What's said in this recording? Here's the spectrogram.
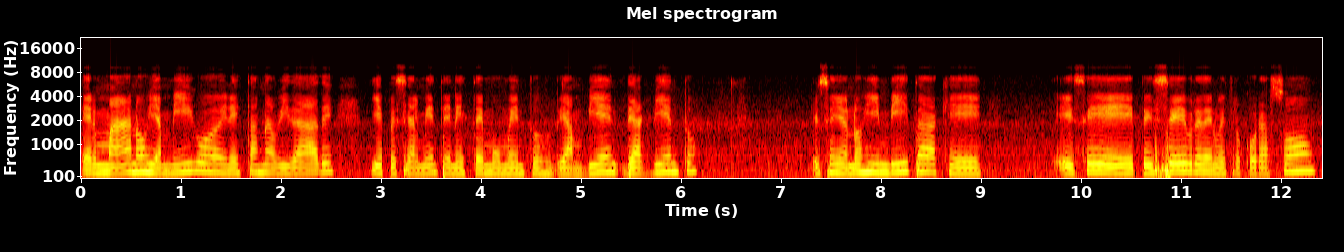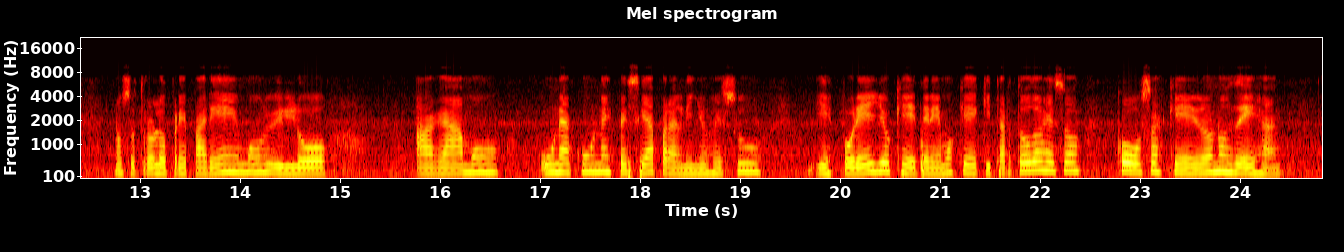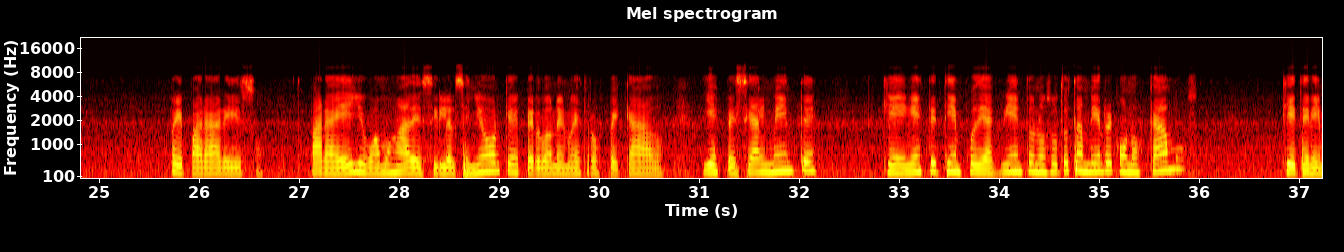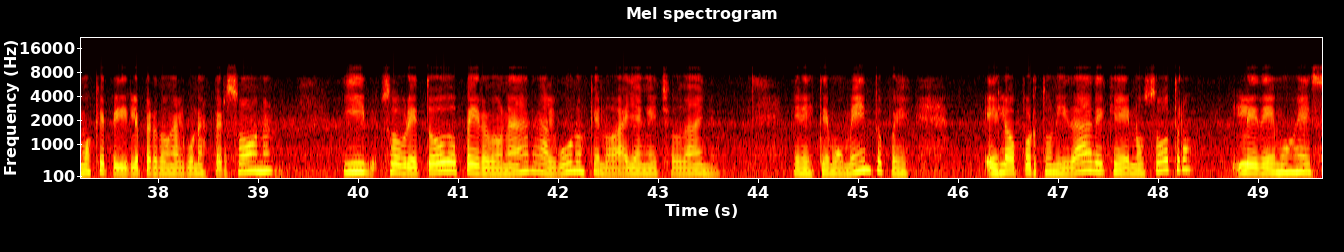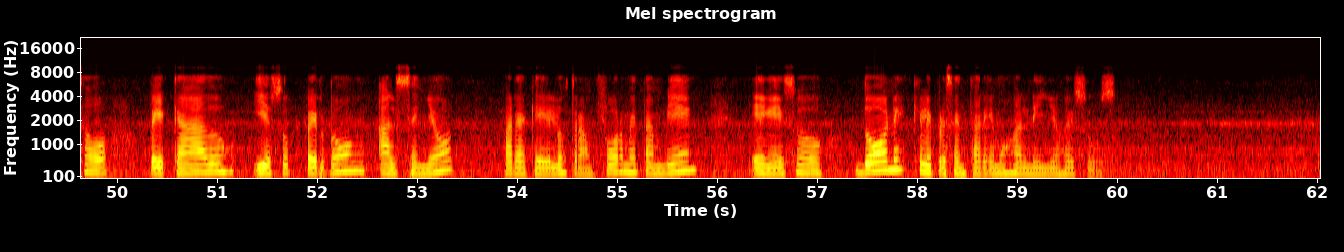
hermanos y amigos en estas navidades y especialmente en este momento de, adviento. El Señor nos invita a que ese pesebre de nuestro corazón nosotros lo preparemos y lo hagamos una cuna especial para el niño Jesús. Y es por ello que tenemos que quitar todas esas cosas que no nos dejan preparar eso. Para ello vamos a decirle al Señor que perdone nuestros pecados y especialmente que en este tiempo de Adviento nosotros también reconozcamos que tenemos que pedirle perdón a algunas personas y sobre todo perdonar a algunos que nos hayan hecho daño. En este momento pues es la oportunidad de que nosotros le demos esos pecados y eso perdón al Señor para que Él los transforme también en esos dones que le presentaremos al niño Jesús.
